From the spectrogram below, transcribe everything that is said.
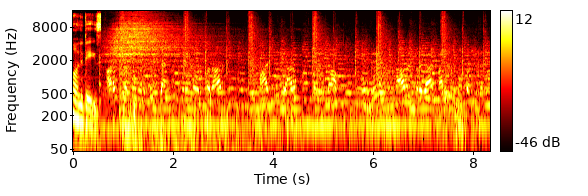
Holidays. அரைக்கட்டுகளுக்கு தண்ணீர் குறைந்து இருப்பதால் ஆற்றில் யாரும் குளிக்க வேண்டாம் என்று காவல்துறையால் அறிவுறுத்தப்படுகிறது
